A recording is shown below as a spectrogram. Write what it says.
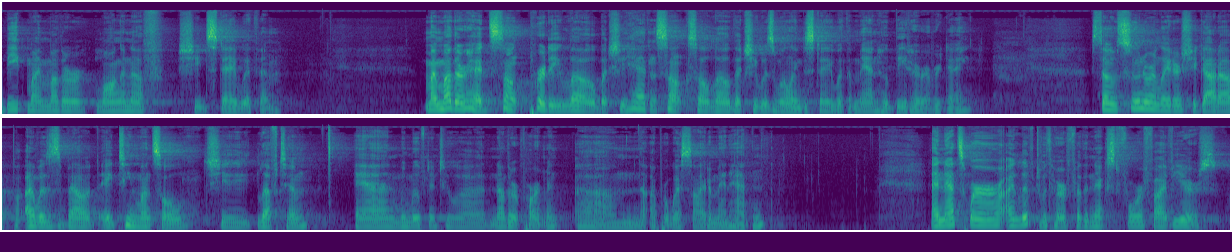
beat my mother long enough, she'd stay with him. My mother had sunk pretty low, but she hadn't sunk so low that she was willing to stay with a man who beat her every day. So sooner or later, she got up. I was about 18 months old. She left him, and we moved into another apartment um, the Upper West Side of Manhattan. And that's where I lived with her for the next four or five years.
